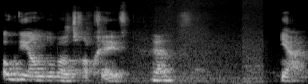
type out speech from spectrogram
ook die andere boodschap geeft. Ja. Ja.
